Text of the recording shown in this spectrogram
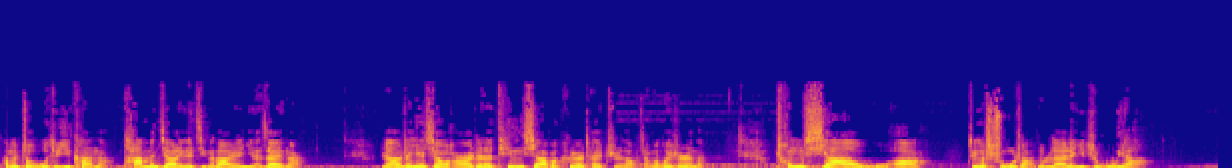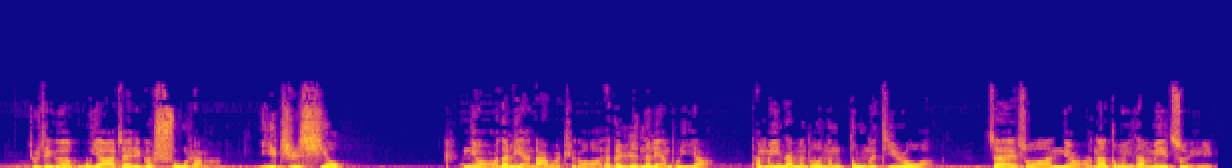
他们走过去一看呢，他们家里的几个大人也在那儿。然后这些小孩在那听下巴嗑，才知道怎么回事呢。从下午啊，这个树上就来了一只乌鸦，就这个乌鸦在这个树上啊一直笑。鸟的脸大伙知道啊，它跟人的脸不一样，它没那么多能动的肌肉啊。再说啊，鸟那东西它没嘴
